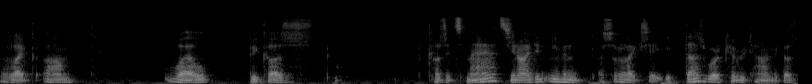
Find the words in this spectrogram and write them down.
I was like, um, well, because because it's maths, you know. I didn't even sort of like say it does work every time because,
